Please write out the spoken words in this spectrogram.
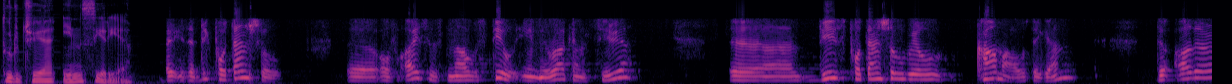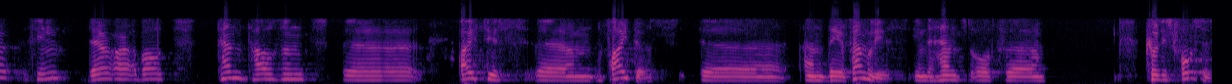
Turčije in Sirije. There is a big potential uh, of ISIS now still in Iraq and Syria. Uh, this potential will come out again. The other thing, there are about 10,000 uh, ISIS um, fighters uh, and their families in the hands of uh, Kurdish forces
